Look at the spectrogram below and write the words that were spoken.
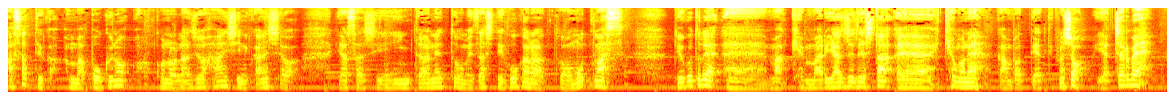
朝っていうか、まあ、僕のこのラジオ配信に関しては、優しいインターネットを目指していこうかなと思ってます。ということで、えー、マッケンマリアージュでした。えー今日もね、頑張ってやっていきましょう。やっちゃるべ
